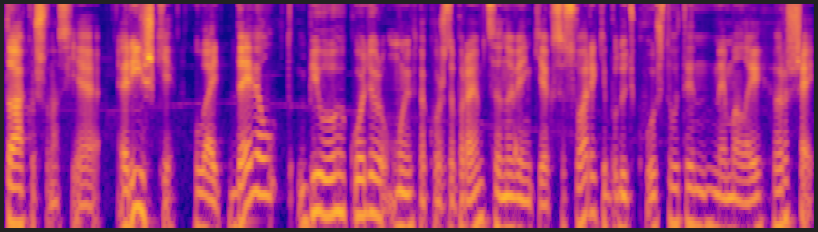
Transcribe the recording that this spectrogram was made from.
Також у нас є ріжки Light Devil білого кольору. Ми їх також забираємо. Це новенькі аксесуари, які будуть коштувати немалих грошей.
